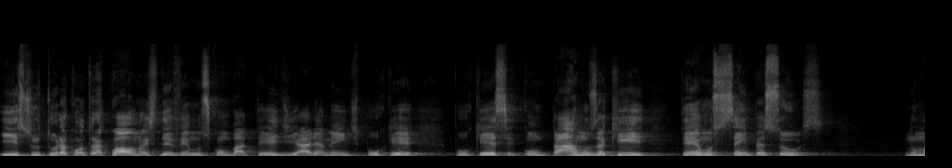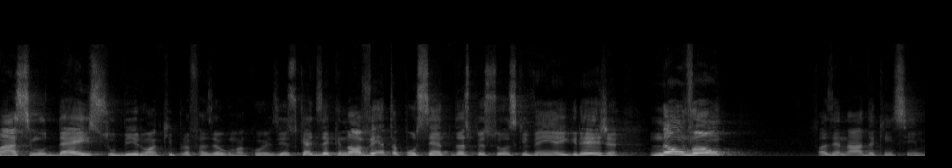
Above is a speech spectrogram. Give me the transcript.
E estrutura contra a qual nós devemos combater diariamente. Por quê? Porque se contarmos aqui, temos 100 pessoas no máximo 10 subiram aqui para fazer alguma coisa. Isso quer dizer que 90% das pessoas que vêm à igreja não vão fazer nada aqui em cima.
